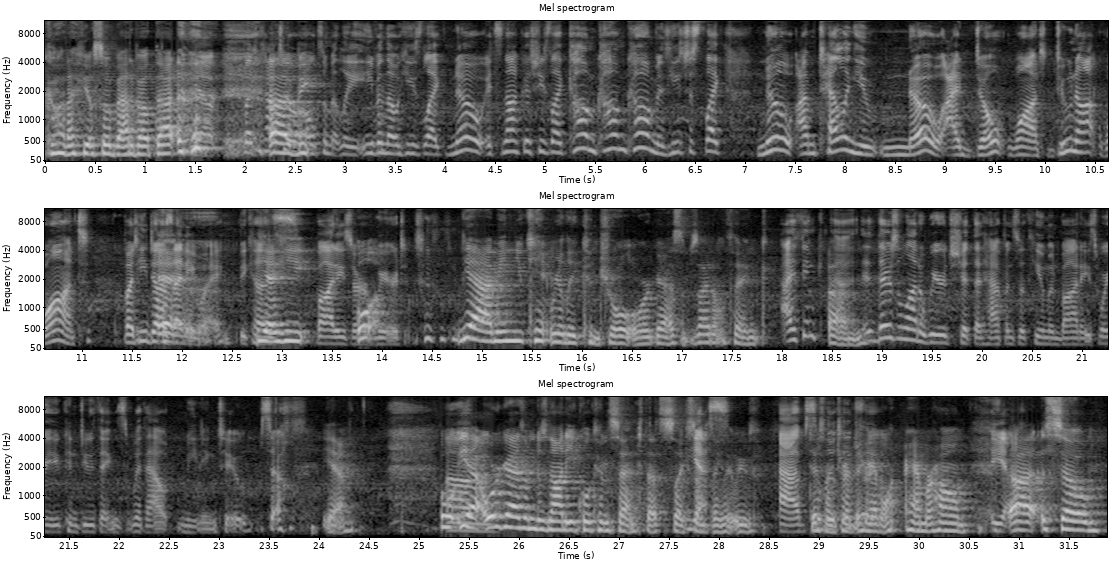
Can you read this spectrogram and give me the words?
oh God, I feel so bad about that. yeah. But Kato Uh, be- ultimately, even though he's like, no, it's not good, she's like, come, come, come. And he's just like, no, I'm telling you, no, I don't want, do not want. But he does Uh, anyway because yeah, he- bodies are well- weird. yeah, I mean, you can't really control orgasms. I don't think. I think Um, uh, there's a lot of weird shit that happens with human bodies where you can do things without meaning to. So, Yeah. Well, yeah, Um, orgasm does not equal consent. That's like Yes. something that we've definitely tried to hammer, hammer home. Yeah. Uh, so,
